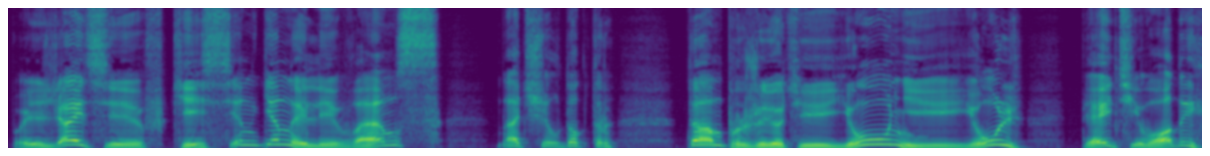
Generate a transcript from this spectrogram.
«Поезжайте в Киссинген или в Эмс», — начал доктор, — там проживете июнь и июль, пейте воды.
